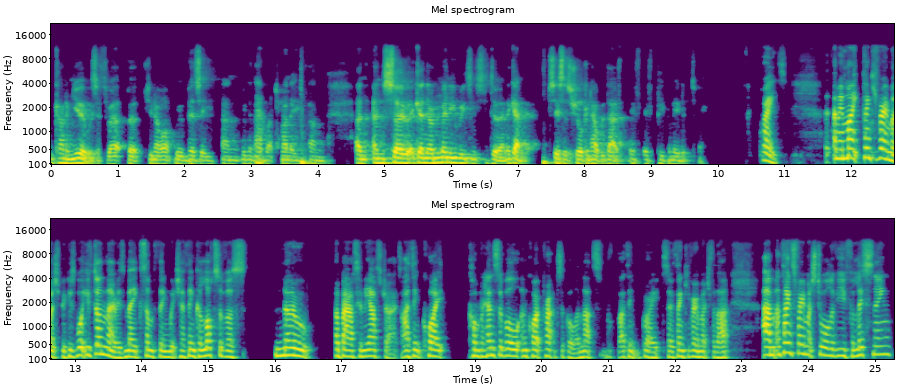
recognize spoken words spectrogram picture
we kind of knew it was a threat, but you know what? We were busy and we didn't have much money. Um, and, and so, again, there are many reasons to do it. And again, CSS Assure can help with that if, if people need it to be. Great. I mean, Mike, thank you very much because what you've done there is make something which I think a lot of us know about in the abstract. I think quite comprehensible and quite practical. And that's, I think, great. So thank you very much for that. Um, and thanks very much to all of you for listening.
